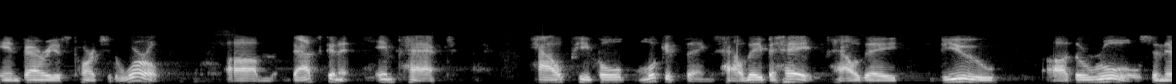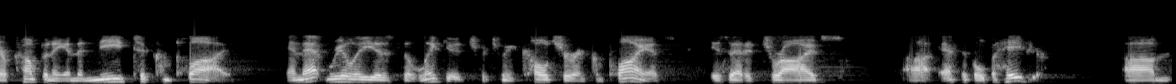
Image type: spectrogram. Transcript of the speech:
in various parts of the world. Um, that's going to impact how people look at things, how they behave, how they view uh, the rules in their company and the need to comply. And that really is the linkage between culture and compliance is that it drives uh, ethical behavior. Um,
